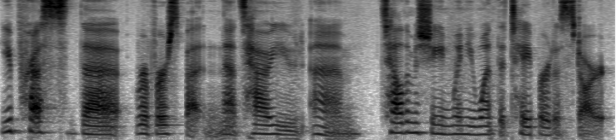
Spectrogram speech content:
you press the reverse button. That's how you um, tell the machine when you want the taper to start.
